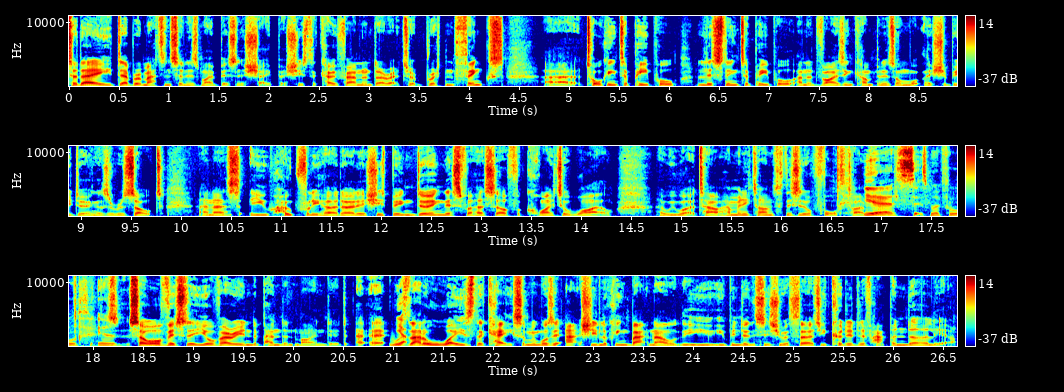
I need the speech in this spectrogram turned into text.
Today, Deborah Mattinson is my business shaper. She's the co founder and director at Britain Thinks, uh, talking to people, listening to people, and advising companies on what they should be doing as a result. And as you hopefully heard earlier, she's been doing this for herself for quite a while. Uh, we worked out how many times? This is your fourth time. Yes, it's my fourth. Yeah. So obviously you're very independent minded. Uh, uh, was Yep. that always the case? I mean, was it actually looking back now that you, you've been doing this since you were 30? Could it have happened earlier?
